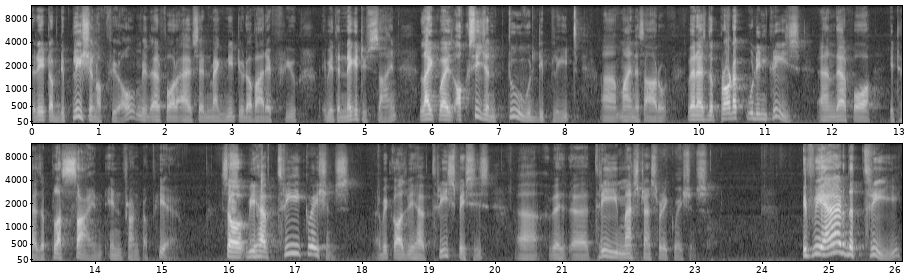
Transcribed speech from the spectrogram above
rate of depletion of fuel therefore, I have said magnitude of RFU with a negative sign. Likewise, oxygen too would deplete uh, minus RO, whereas the product would increase and therefore, it has a plus sign in front of here. So, we have three equations uh, because we have three species uh, with uh, three mass transfer equations. If we add the three,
